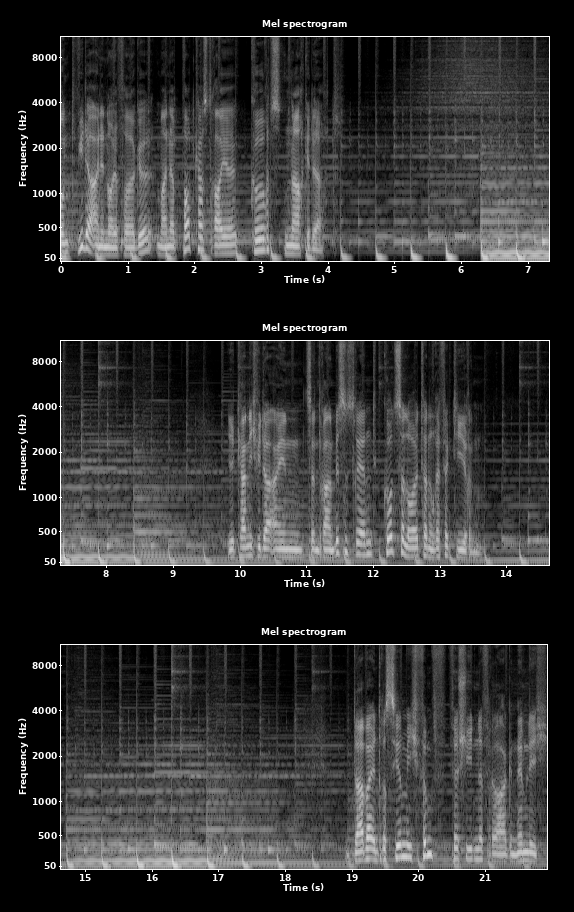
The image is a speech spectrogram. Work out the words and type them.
und wieder eine neue Folge meiner Podcast-Reihe Kurz nachgedacht. Hier kann ich wieder einen zentralen Business-Trend kurz erläutern und reflektieren. Dabei interessieren mich fünf verschiedene Fragen, nämlich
